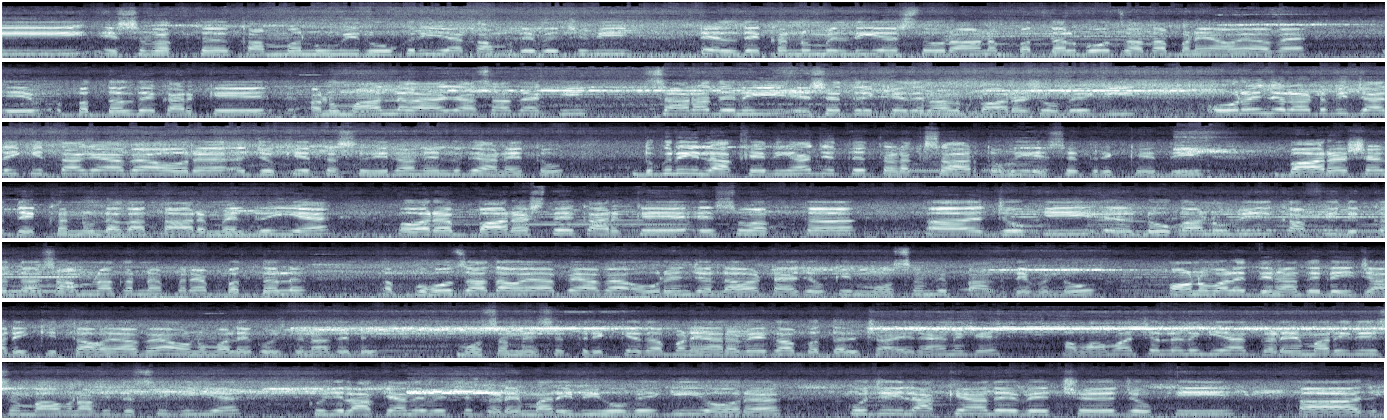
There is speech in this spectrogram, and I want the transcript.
ਇਸ ਵਕਤ ਕੰਮ ਨੂੰ ਵੀ ਰੋਕ ਰਹੀ ਹੈ। ਕੰਮ ਦੇ ਵਿੱਚ ਵੀ ਢਿੱਲ ਦੇਖਣ ਨੂੰ ਮਿਲਦੀ ਹੈ। ਇਸ ਦੌਰਾਨ ਬੱਦਲ ਬਹੁਤ ਜ਼ਿਆਦਾ ਬਣਿਆ ਹੋਇਆ ਹੈ ਇਹ ਬੱਦਲ ਦੇ ਕਰਕੇ ਅਨੁਮਾਨ ਲਗਾਇਆ ਜਾ ਸਕਦਾ ਹੈ ਕਿ ਸਾਰਾ ਦਿਨ ਹੀ ਇਸੇ ਤਰੀਕੇ ਦੇ ਨਾਲ ਬਾਰਿਸ਼ ਹੋਵੇਗੀ। ਔਰੇਂਜ ਅਲਰਟ ਵੀ ਜਾਰੀ ਕੀਤਾ ਗਿਆ ਹੈ ਔਰ ਜੋ ਕਿ ਇਹ ਤਸਵੀਰਾਂ ਨੇ ਲੁਧਿਆਣੇ ਤੋਂ ਦੁਗਰੀ ਇਲਾਕੇ ਦੀਆਂ, ਜਿੱਥੇ ਤੜਕਸਾਰ ਤੋਂ ਹੀ ਇਸੇ ਤਰੀਕੇ ਦੀ ਬਾਰਿਸ਼ ਦੇਖਣ ਨੂੰ ਲਗਾਤਾਰ ਮਿਲ ਰਹੀ ਹੈ। ਔਰ ਬਾਰਿਸ਼ ਦੇ ਕਰਕੇ ਇਸ ਵਕਤ ਜੋ ਕਿ ਲੋਕਾਂ ਨੂੰ ਵੀ ਕਾਫੀ ਦਿੱਕਤ ਦਾ ਸਾਹਮਣਾ ਕਰਨਾ ਪੈ ਰਿਹਾ। ਬੱਦਲ ਬਹੁਤ ਜ਼ਿਆਦਾ ਹੋਇਆ ਪਿਆ ਹੈ ਔਰੇਂਜ ਅਲਰਟ ਹੈ ਜੋ ਕਿ ਮੌਸਮ ਵਿਭਾਗ ਦੇ ਵੱਲੋਂ ਆਉਣ ਵਾਲੇ ਦਿਨਾਂ ਦੇ ਲਈ ਜਾਰੀ ਕੀਤਾ ਹੋਇਆ ਹੈ ਆਉਣ ਵਾਲੇ ਕੁਝ ਦਿਨਾਂ ਦੇ ਲਈ ਮੌਸਮ ਇਸੇ ਤਰੀਕੇ ਦਾ ਬਣਿਆ ਰਹੇਗਾ। ਬੱਦਲ ਛਾਏ ਰਹਿਣਗੇ। ਹਵਾਵਾਂ ਚੱਲਣਗੀਆਂ। ਗੜੇਮਾਰੀ ਦੀ ਸੰਭਾਵਨਾ ਵੀ ਦੱਸੀ ਗਈ ਹੈ। ਕੁਝ ਇਲਾਕਿਆਂ ਦੇ ਵਿੱਚ ਗੜੇਮਾਰੀ ਵੀ ਹੋਵੇਗੀ ਔਰ ਕੁਝ ਇਲਾਕਿਆਂ ਦੇ ਵਿੱਚ ਜੋ ਕਿ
